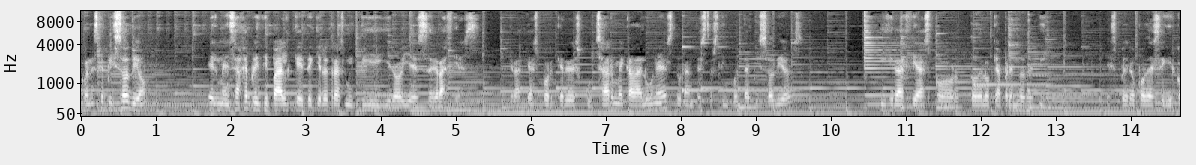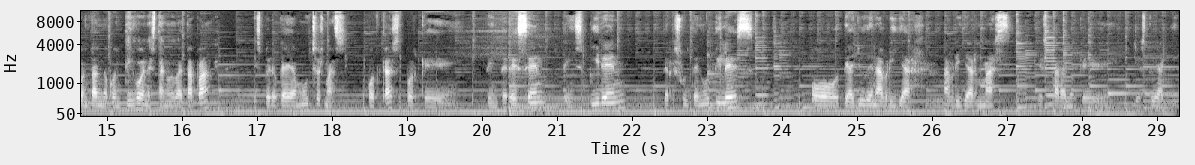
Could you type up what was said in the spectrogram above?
con este episodio, el mensaje principal que te quiero transmitir hoy es gracias. Gracias por querer escucharme cada lunes durante estos 50 episodios y gracias por todo lo que aprendo de ti. Espero poder seguir contando contigo en esta nueva etapa. Espero que haya muchos más podcasts porque te interesen, te inspiren, te resulten útiles o te ayuden a brillar, a brillar más, es para lo que yo estoy aquí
